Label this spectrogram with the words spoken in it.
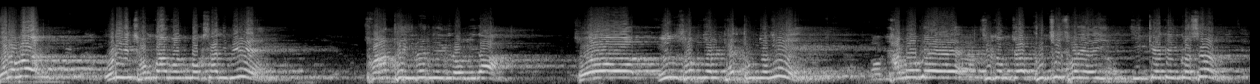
여러분, 우리 정광훈 목사님이 저한테 이런 얘기를 합니다. 저 윤석열 대통령이 감옥에 지금 저 구치소에 있게 된 것은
